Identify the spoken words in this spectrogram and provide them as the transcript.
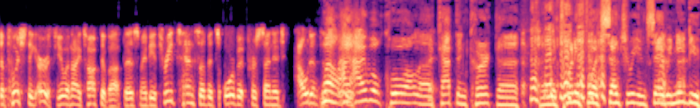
to push the Earth. You and I talked about this. Maybe three tenths of its orbit percentage out into Well, space. I, I will call uh, Captain Kirk uh, in the 24th century and say we need to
